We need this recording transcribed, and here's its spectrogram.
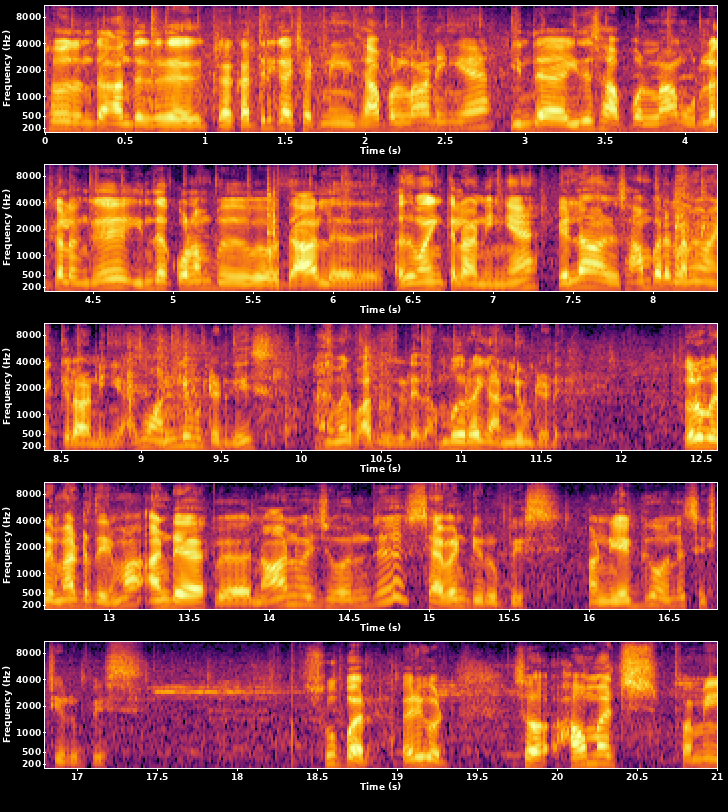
ஸோ அந்த அந்த கத்திரிக்காய் சட்னி சாப்பிட்லாம் நீங்கள் இந்த இது சாப்பிட்லாம் உருளைக்கிழங்கு இந்த குழம்பு தால் அது அது வாங்கிக்கலாம் நீங்கள் எல்லாம் சாம்பார் எல்லாமே வாங்கிக்கலாம் நீங்கள் அதுவும் அன்லிமிட்டெட் கைஸ் அது மாதிரி பார்த்தது கிடையாது. ஐம்பது ரூபாய்க்கு அன்லிமிட்டெட் எவ்வளோ பெரிய மேட்ரு தெரியுமா? அண்டு நான்வெஜ் uh, வந்து செவன்ட்டி ருபீஸ் அண்ட் எக்கு வந்து sixty rupees super very good so how much for me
